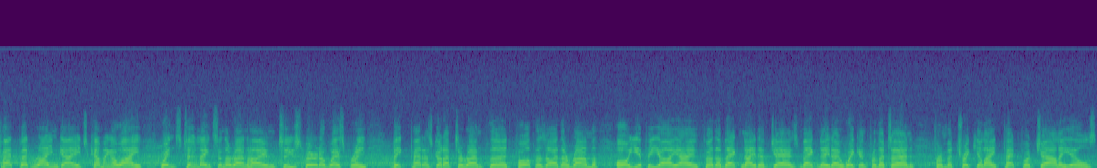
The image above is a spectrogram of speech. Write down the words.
Pat, but Rain Gauge coming away wins two lengths in the run home to Spirit of Westbury. Big Pat has got up to run third. Fourth is either Rum or Yippee-Io. Further back, Native Jazz. Magneto weakened for the turn from Matriculate. Patfoot Charlie Hills.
